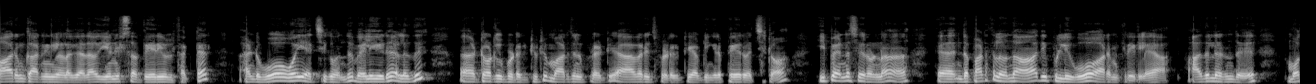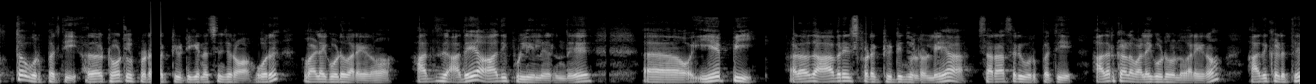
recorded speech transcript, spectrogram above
மாறும் காரணிகள் அழகு அதாவது units of variable factor and OY அச்சுக்கு வந்து வெளியீடு அல்லது total productivity marginal productive average productive அப்படிங்கிற பேர் வச்சுட்டோம். இப்போ என்ன செய்யறோம்னா இந்த படத்துல வந்து ஆதி புள்ளி ஓ ஆரம்பிக்கிறீங்க இல்லையா? அதுல இருந்து மொத்த உற்பத்தி அதாவது டோட்டல் ப்ரொடக்டிவிட்டிக்கு என்ன செஞ்சிடும் ஒரு வளைகோடு வரைகிறோம் அது அதே ஆதி புள்ளியிலிருந்து ஏபி அதாவது ஆவரேஜ் ப்ரொடக்டிவிட்டின்னு சொல்றோம் இல்லையா? சராசரி உற்பத்தி அதற்கான வளைகோடு ஒன்று வரைகிறோம் அதுக்கடுத்து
